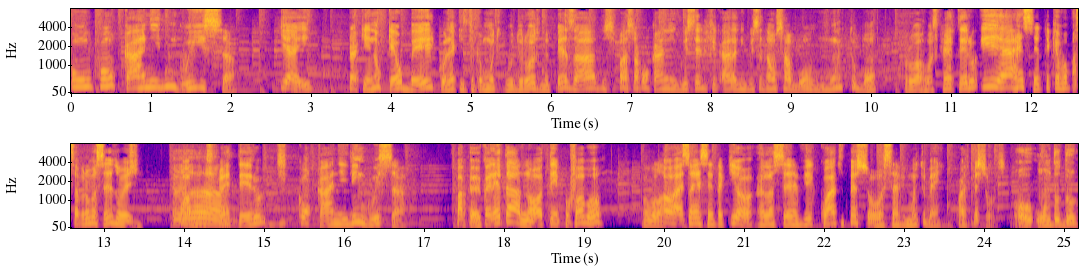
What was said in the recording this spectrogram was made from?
um com carne e linguiça, que aí para quem não quer o bacon, né, que fica muito gorduroso, muito pesado, se faz só com carne e linguiça, ele fica, a linguiça dá um sabor muito bom pro arroz carreteiro e é a receita que eu vou passar para vocês hoje. O arroz Ah. carreteiro de, com carne e linguiça. Papel e caneta, anotem, por favor. Vamos lá. Ó, essa receita aqui, ó, ela serve quatro pessoas, serve muito bem. Quatro pessoas. Ou um Dudu.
